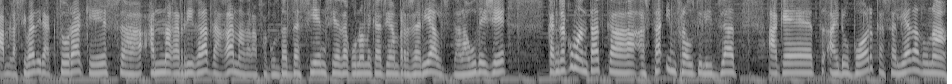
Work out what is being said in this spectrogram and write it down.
amb la seva directora que és eh, Anna Garriga de Gana de la Facultat de Ciències Econòmiques i Empresarials de la UDG que ens ha comentat que està infrautilitzat aquest aeroport, que se li ha de donar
